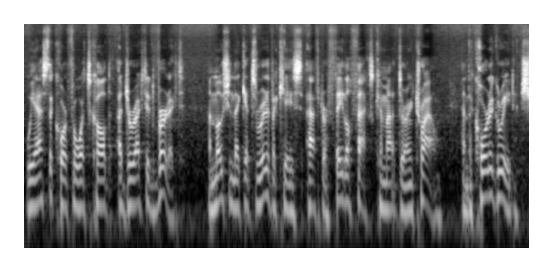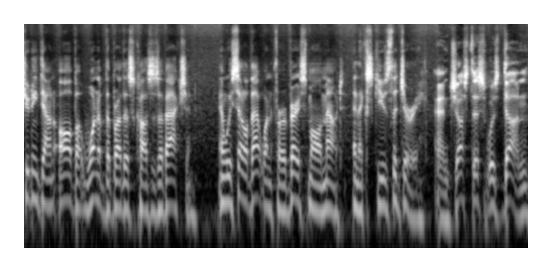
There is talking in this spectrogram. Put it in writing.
we asked the court for what's called a directed verdict, a motion that gets rid of a case after fatal facts come out during trial. And the court agreed, shooting down all but one of the brothers' causes of action. And we settled that one for a very small amount and excused the jury. And justice was done.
